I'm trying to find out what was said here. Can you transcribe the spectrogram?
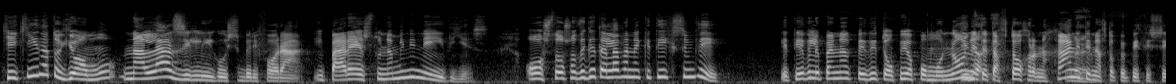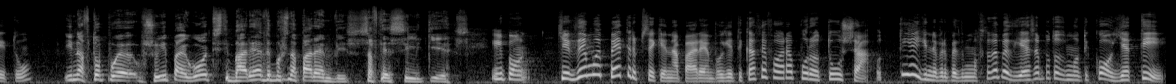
Και εκεί είδα το γιο μου να αλλάζει λίγο η συμπεριφορά. Οι παρέες του να μην είναι ίδιες. Ωστόσο δεν καταλάβανα και τι έχει συμβεί. Γιατί έβλεπε ένα παιδί το οποίο απομονώνεται Είναι- ταυτόχρονα, χάνει Ναι. την αυτοπεποίθησή του. Είναι αυτό που ε, σου είπα εγώ ότι στην παρέα δεν μπορείς να παρέμβεις σε αυτές τις ηλικίες. Λοιπόν, και δεν μου επέτρεψε και να παρέμβω, γιατί κάθε φορά που ρωτούσα, «Ο, τι έγινε, βρε παιδί μου, αυτά τα παιδιά είσαι από το δημοτικό, γιατί;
